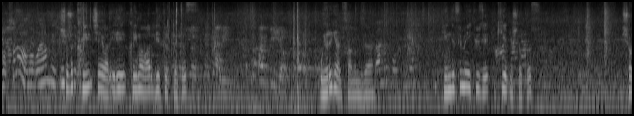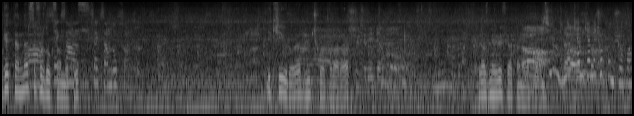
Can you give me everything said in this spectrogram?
baksana ama bayağı büyük. Üç Şurada euro. kıy- şey var, iri kıyma var 1.49. Uyarı geldi sandım bize. Hindi füme 200 2.79. Şogettenler 0.99. 80, 80, 90. 2 euroya büyük çikolatalar var. Biraz meyve fiyatlarına bakalım. Şimdi bunlar kendi kendine çok konuşuyor mısın?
